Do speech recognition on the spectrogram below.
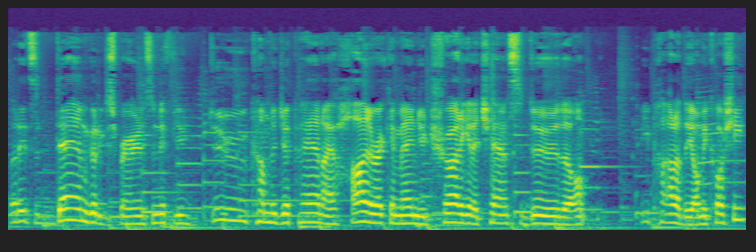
But it's a damn good experience, and if you do come to Japan, I highly recommend you try to get a chance to do the be part of the omikoshi.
